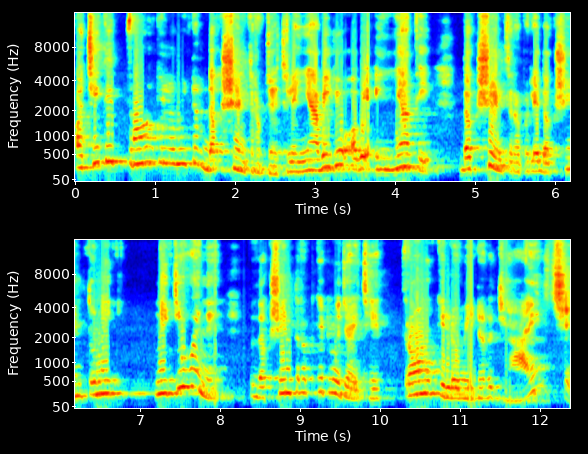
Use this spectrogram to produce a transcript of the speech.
પછી તે ત્રણ કિલોમીટર દક્ષિણ તરફ જાય છે. એટલે અહીંયા આવી ગયો. હવે અહીંયાથી દક્ષિણ તરફ. એટલે દક્ષિણ તો નીચે હોય ને, તો દક્ષિણ તરફ કેટલું જાય છે? ત્રણ કિલોમીટર જાય છે.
